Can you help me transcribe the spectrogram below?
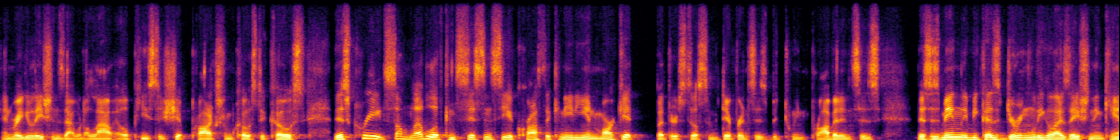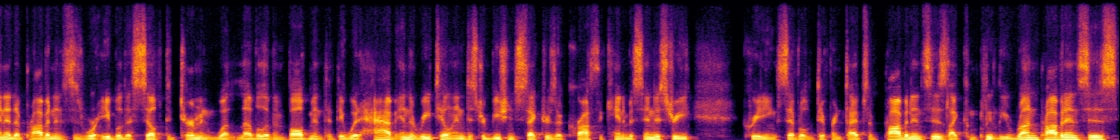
and regulations that would allow LPs to ship products from coast to coast. This creates some level of consistency across the Canadian market, but there's still some differences between provinces. This is mainly because during legalization in Canada, provinces were able to self determine what level of involvement that they would have in the retail and distribution sectors across the cannabis industry, creating several different types of provinces, like completely run provinces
